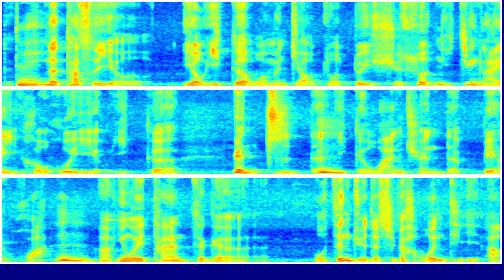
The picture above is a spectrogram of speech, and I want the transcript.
的。对，那它是有有一个我们叫做对学术，你进来以后会有一个认知的一个完全的变化。嗯啊，因为谈这个，我真觉得是个好问题啊，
